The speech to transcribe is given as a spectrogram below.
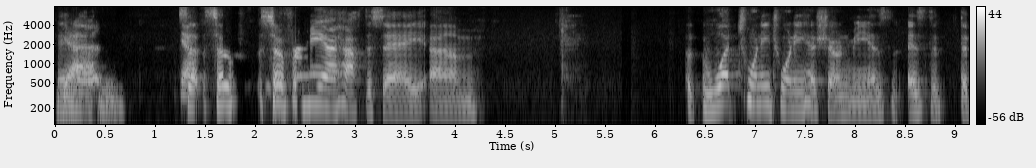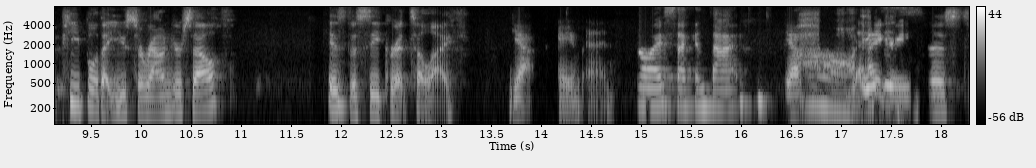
Yeah. Amen. Yeah. So, so, so for me, I have to say, um, what 2020 has shown me is is the the people that you surround yourself is the secret to life. yeah Amen. So I second that. yep Oh, Yeah, I agree. Just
